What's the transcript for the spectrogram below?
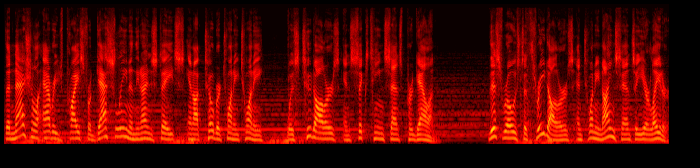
The national average price for gasoline in the United States in October 2020 was $2.16 per gallon. This rose to $3.29 a year later.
